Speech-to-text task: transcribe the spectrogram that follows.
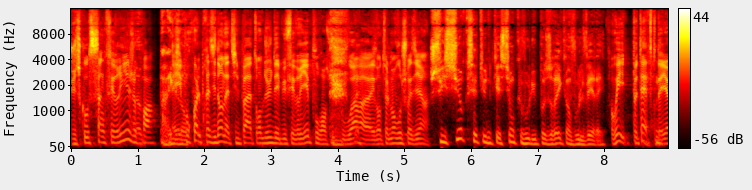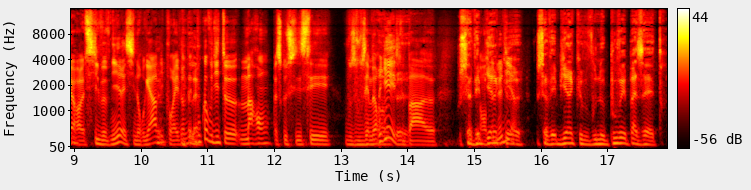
Jusqu'au 5 février, je crois. Euh, par exemple. Et pourquoi le président n'a-t-il pas attendu début février pour ensuite pouvoir euh, éventuellement vous choisir? Je suis sûr que c'est une question que vous lui poserez quand vous le verrez. Oui, peut-être. D'ailleurs, s'il veut venir et s'il nous regarde, il pourrait venir. Voilà. Pourquoi vous dites marrant? Parce que c'est vous vous aimeriez, c'est pas. vous savez bien que vous savez bien que vous ne pouvez pas être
